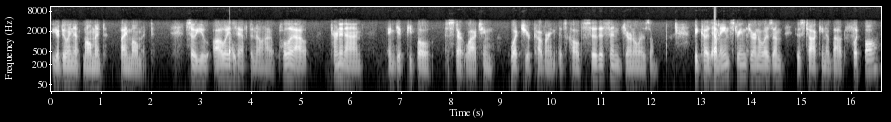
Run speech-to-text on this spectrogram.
you're doing it moment by moment. So you always have to know how to pull it out turn it on and get people to start watching what you're covering. It's called citizen journalism because Yep. mainstream journalism is talking about football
